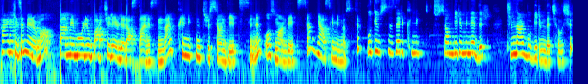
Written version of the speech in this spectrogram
Herkese merhaba. Ben Memorial Bahçeli Evler Hastanesi'nden klinik nütrisyon diyetisyeni, uzman diyetisyen Yasemin Öztürk. Bugün sizlere klinik nütrisyon birimi nedir? Kimler bu birimde çalışır?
